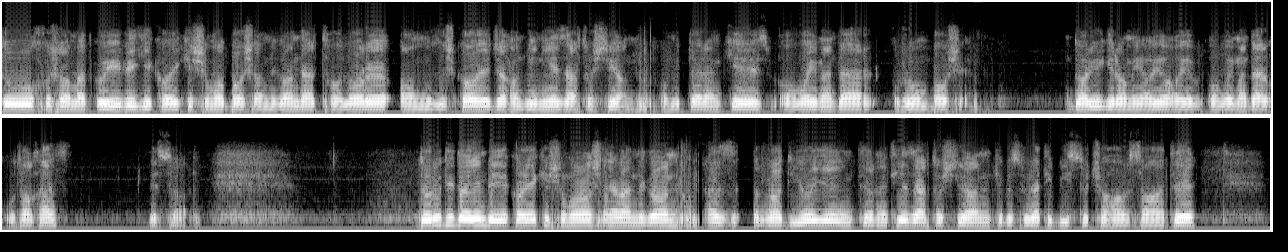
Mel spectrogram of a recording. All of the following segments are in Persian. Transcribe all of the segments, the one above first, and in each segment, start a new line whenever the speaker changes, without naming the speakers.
درود و خوش آمدگویی به یکایی که شما باشندگان در تالار آموزشگاه جهانبینی زرتشتیان. امید دارم که آوای من در روم باشه. داری گرامی آیا آوای من در اتاق هست؟ بسیار. درودی داریم به یکایی که شما شنوندگان از رادیوی اینترنتی زرتشتیان که به صورتی 24 ساعته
